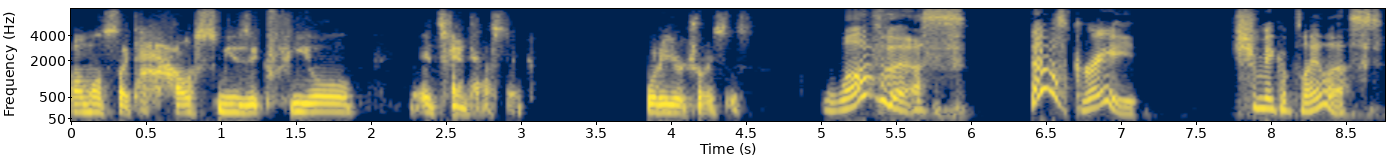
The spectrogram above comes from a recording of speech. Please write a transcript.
almost like house music feel. It's fantastic. What are your choices? Love this. That was great. Should make a playlist.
